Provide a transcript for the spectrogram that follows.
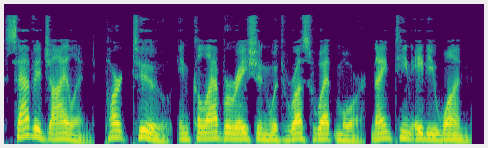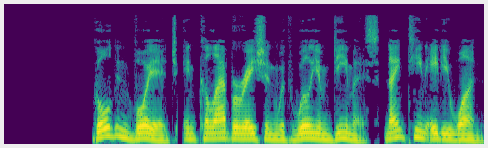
Savage Island Part 2 in collaboration with Russ Wetmore 1981 Golden Voyage in collaboration with William Demas 1981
